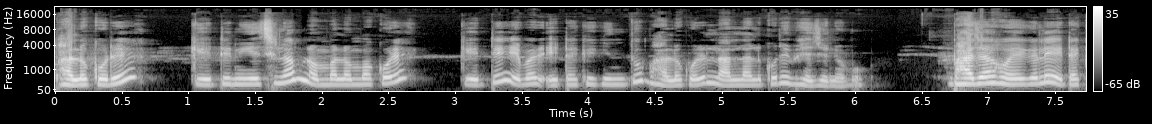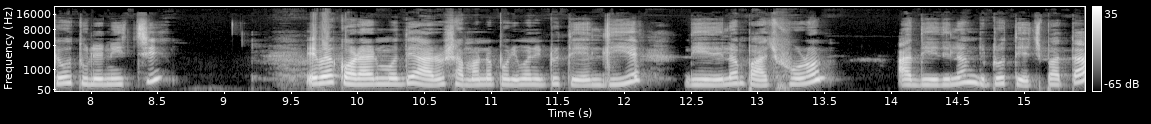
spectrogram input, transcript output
ভালো করে কেটে নিয়েছিলাম লম্বা লম্বা করে। কেটে এবার এটাকে কিন্তু ভালো করে লাল লাল করে ভেজে নেব। ভাজা হয়ে গেলে এটাকেও তুলে নিচ্ছি। এবার কড়াইয়ের মধ্যে আরও সামান্য পরিমাণ একটু তেল দিয়ে দিয়ে দিলাম পাঁচ ফোড়ন আর দিয়ে দিলাম দুটো তেজপাতা।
